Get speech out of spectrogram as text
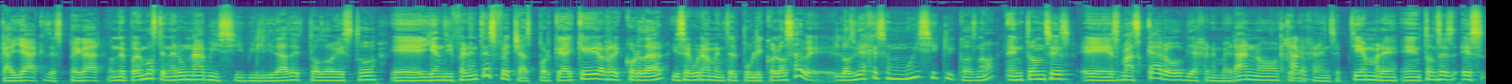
Kayak, Despegar, donde podemos tener una visibilidad de todo esto eh, y en diferentes fechas, porque hay que recordar, y seguramente el público lo sabe, los viajes son muy cíclicos, ¿no? Entonces eh, es más caro viajar en verano que Claro. viajar en septiembre. Entonces es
